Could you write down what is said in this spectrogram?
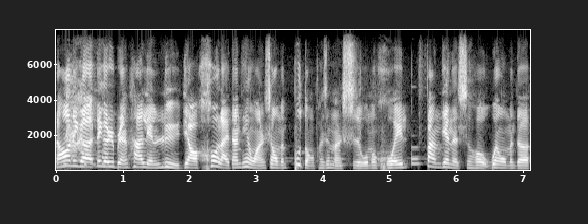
然后那个那个日本人他脸绿掉。后来当天晚上我们不懂发生什么事，我们回饭店的时候问我们的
